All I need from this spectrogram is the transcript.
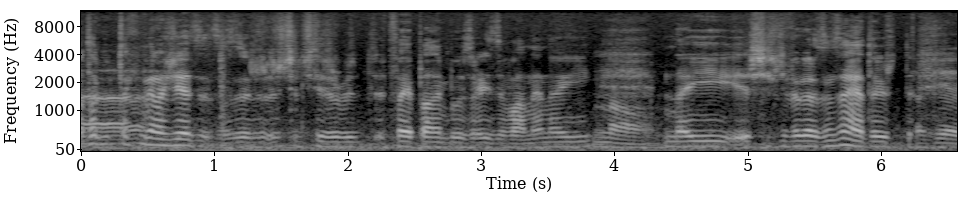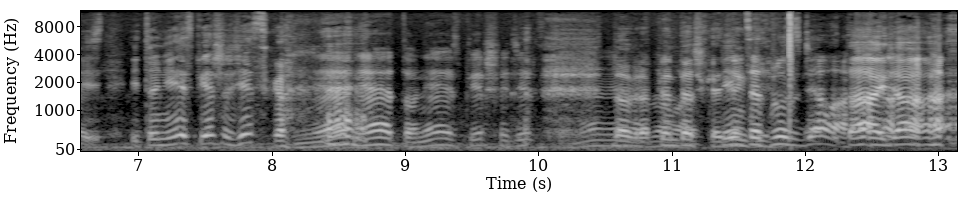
No to w takim razie życzę Ci, żeby Twoje plany były zrealizowane, no i, No, no i szczęśliwego rozwiązania. To już, tak jest. i, I to nie jest pierwsze dziecko. Nie, nie, to nie jest pierwsze dziecko. Nie, nie, Dobra, piąteczkę, 500 dzięki. plus działa. Tak, działa.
